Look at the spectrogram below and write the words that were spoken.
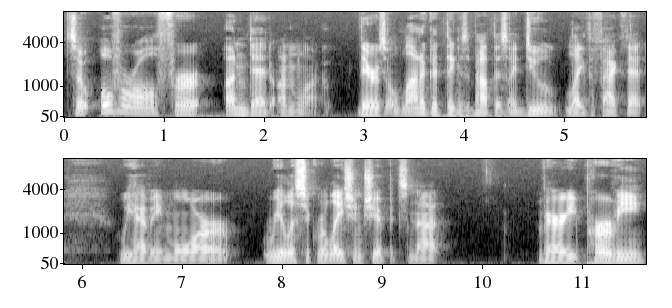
So overall for Undead Unluck, there's a lot of good things about this. I do like the fact that we have a more realistic relationship. It's not very pervy,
